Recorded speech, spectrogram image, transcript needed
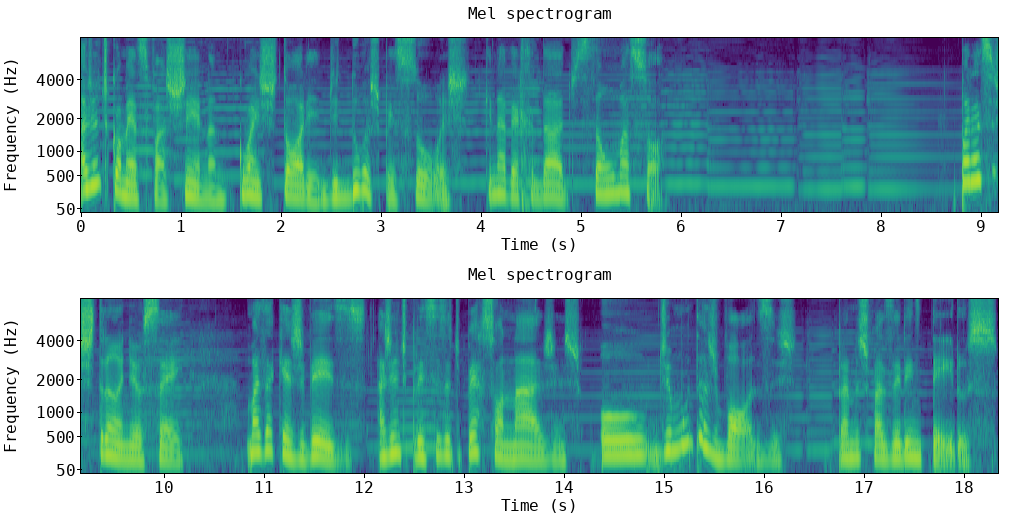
A gente começa Faxina com a história de duas pessoas que, na verdade, são uma só. Parece estranho, eu sei, mas é que às vezes a gente precisa de personagens ou de muitas vozes para nos fazer inteiros.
